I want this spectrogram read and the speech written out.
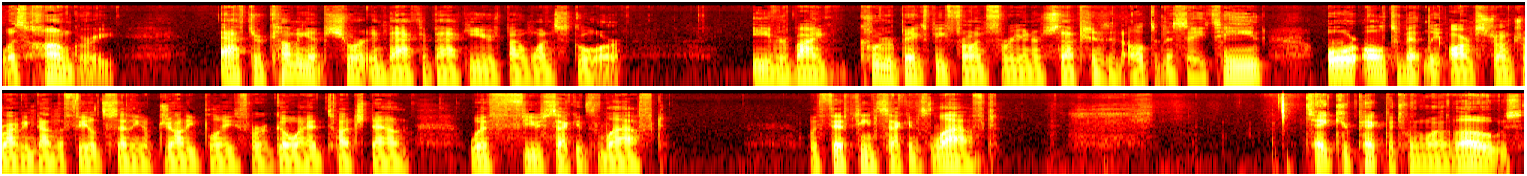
was hungry after coming up short in back to back years by one score, either by Cooter Bigsby throwing three interceptions in Ultimus 18 or ultimately Armstrong driving down the field, setting up Johnny Blaze for a go ahead touchdown with few seconds left. With 15 seconds left. Take your pick between one of those,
